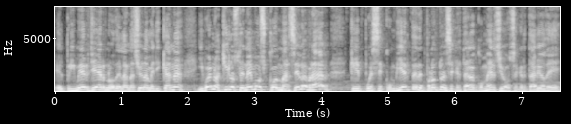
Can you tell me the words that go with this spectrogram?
el primer yerno de la nación americana. Y bueno, aquí los tenemos con Marcelo Ebrard, que pues se convierte de pronto en secretario de Comercio o secretario de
